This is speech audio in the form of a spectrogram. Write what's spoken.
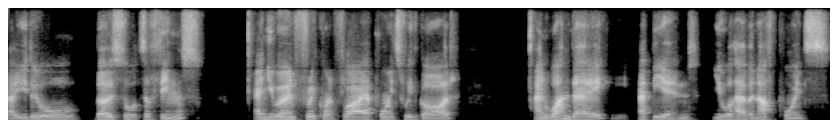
uh, you do all those sorts of things and you earn frequent flyer points with God. And one day at the end, you will have enough points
